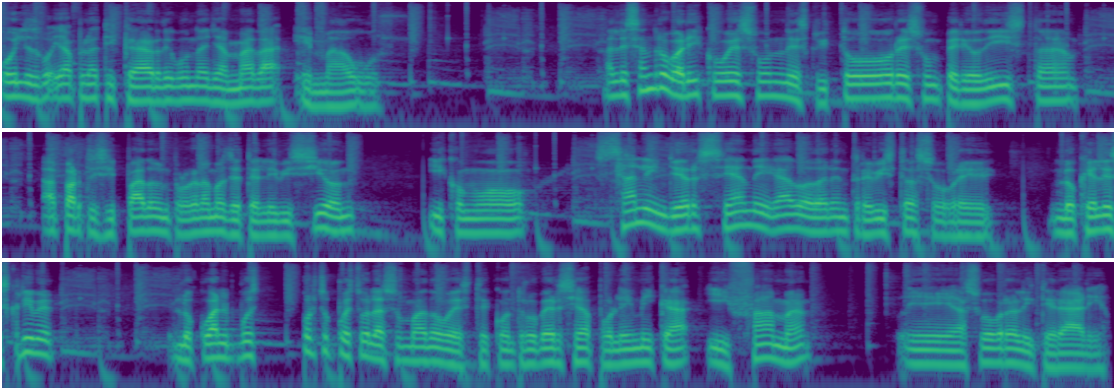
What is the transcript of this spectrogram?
hoy les voy a platicar de una llamada Emaús. Alessandro Barico es un escritor, es un periodista, ha participado en programas de televisión y como Salinger se ha negado a dar entrevistas sobre lo que él escribe, lo cual pues por supuesto le ha sumado este, controversia, polémica y fama eh, a su obra literaria.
